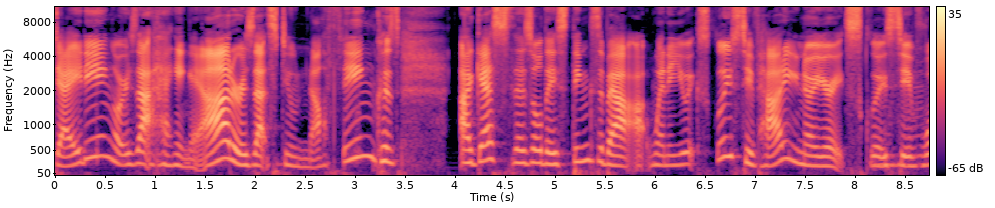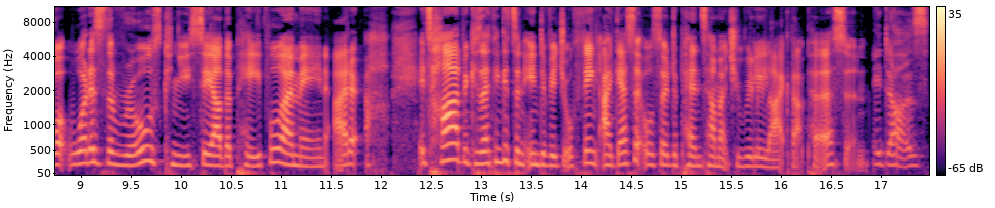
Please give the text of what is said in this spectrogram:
dating, or is that hanging out, or is that still nothing? Because I guess there's all these things about uh, when are you exclusive? How do you know you're exclusive? Mm-hmm. What what is the rules? Can you see other people? I mean, I don't. It's hard because I think it's an individual thing. I guess it also depends how much you really like that person. It does.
